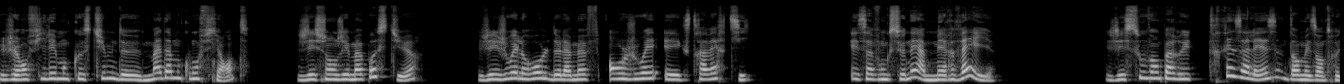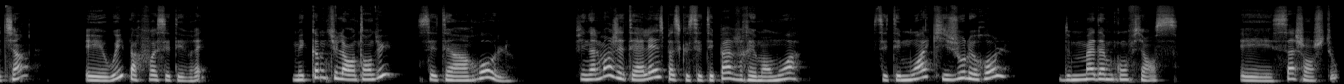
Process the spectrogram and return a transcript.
j'ai enfilé mon costume de Madame Confiante, j'ai changé ma posture, j'ai joué le rôle de la meuf enjouée et extravertie. Et ça fonctionnait à merveille. J'ai souvent paru très à l'aise dans mes entretiens, et oui, parfois c'était vrai. Mais comme tu l'as entendu, c'était un rôle. Finalement, j'étais à l'aise parce que c'était pas vraiment moi. C'était moi qui joue le rôle de Madame Confiance. Et ça change tout.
